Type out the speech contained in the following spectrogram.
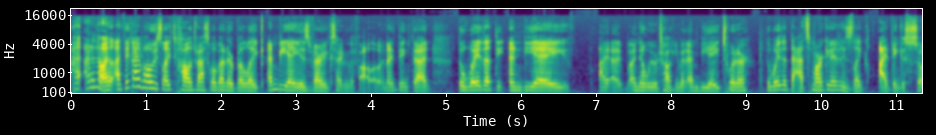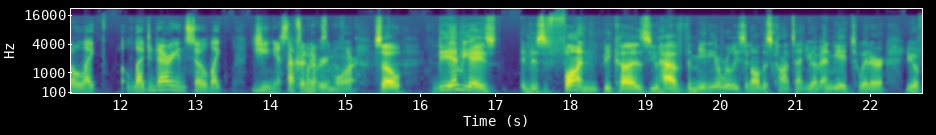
I, I don't know. I, I think I've always liked college basketball better, but like NBA is very exciting to follow, and I think that the way that the NBA, I, I I know we were talking about NBA Twitter, the way that that's marketed is like I think is so like legendary and so like genius. That's I couldn't what I was agree more. for. So the NBA is it is fun because you have the media releasing all this content. You have NBA Twitter. You have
